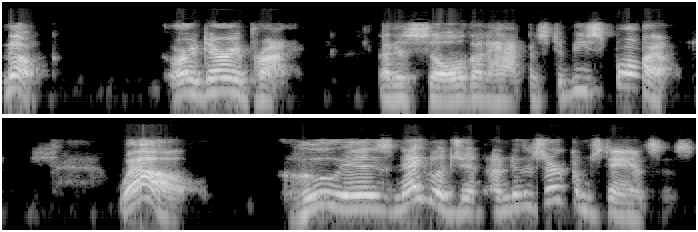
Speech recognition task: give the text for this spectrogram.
milk or a dairy product that is sold that happens to be spoiled. Well, who is negligent under the circumstances?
